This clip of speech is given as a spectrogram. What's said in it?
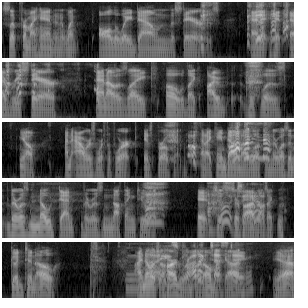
slipped from my hand, and it went all the way down the stairs, and it hit every stair, and I was like, oh, like I this was you know an hour's worth of work. It's broken, and I came down and I Oh, looked, and there wasn't there was no dent, there was nothing to it. It just Oh, survived. I was like, good to know. I know it's a hard one, but product oh my god. Yeah.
